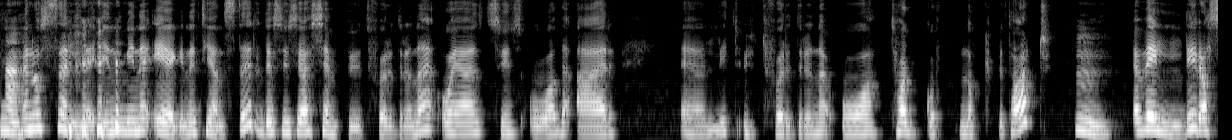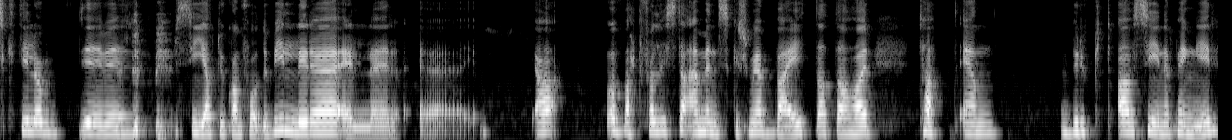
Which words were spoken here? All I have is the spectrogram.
Nei. Men å selge inn mine egne tjenester, det syns jeg er kjempeutfordrende. Og jeg syns òg det er eh, litt utfordrende å ta godt nok betalt. Mm. Jeg er veldig rask til å eh, si at du kan få det billigere, eller eh, Ja, og i hvert fall hvis det er mennesker som jeg veit at da har tatt en brukt av sine penger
